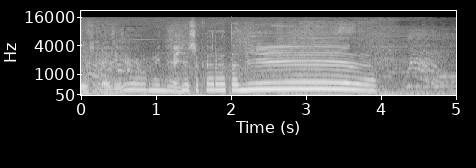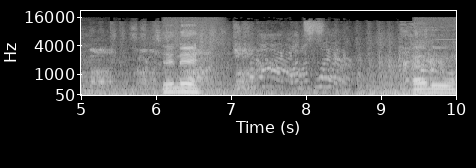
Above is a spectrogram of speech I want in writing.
Terus aduh minionnya sekarat anjir. Ini nih. Aduh,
